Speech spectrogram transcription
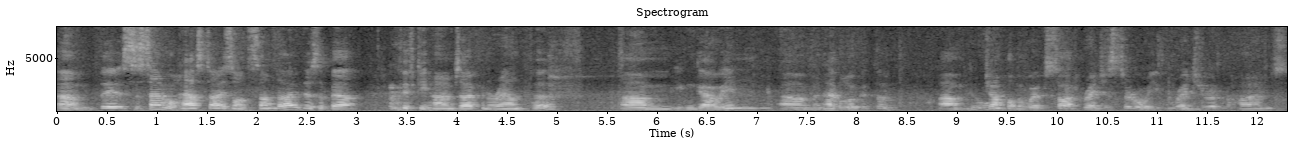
Um, there's sustainable house days on Sunday. There's about 50 homes open around Perth. Um, you can go in um, and have a look at them. Um, jump on the website, register, or you can register at the homes.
